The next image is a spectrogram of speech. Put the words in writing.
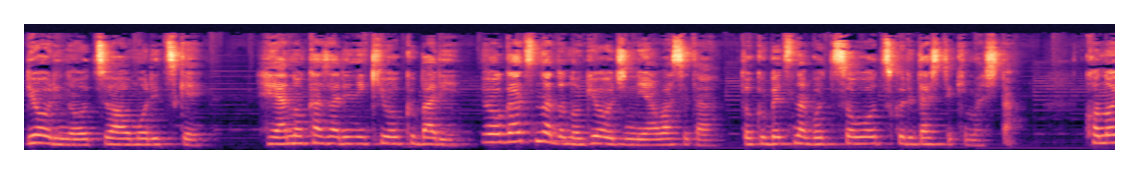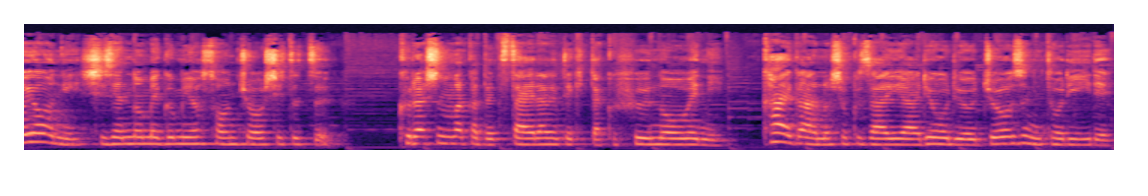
料理の器を盛り付け、部屋の飾りに気を配り、正月などの行事に合わせた特別なご馳走を作り出してきました。このように自然の恵みを尊重しつつ、暮らしの中で伝えられてきた工夫の上に、海外の食材や料理を上手に取り入れ、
